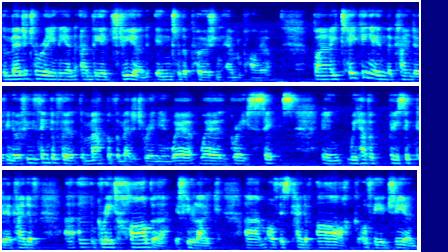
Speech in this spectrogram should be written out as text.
the Mediterranean and the Aegean into the Persian Empire by taking in the kind of, you know, if you think of the, the map of the Mediterranean, where, where Greece sits, in, we have a, basically a kind of uh, a great harbour, if you like, um, of this kind of arc of the Aegean,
